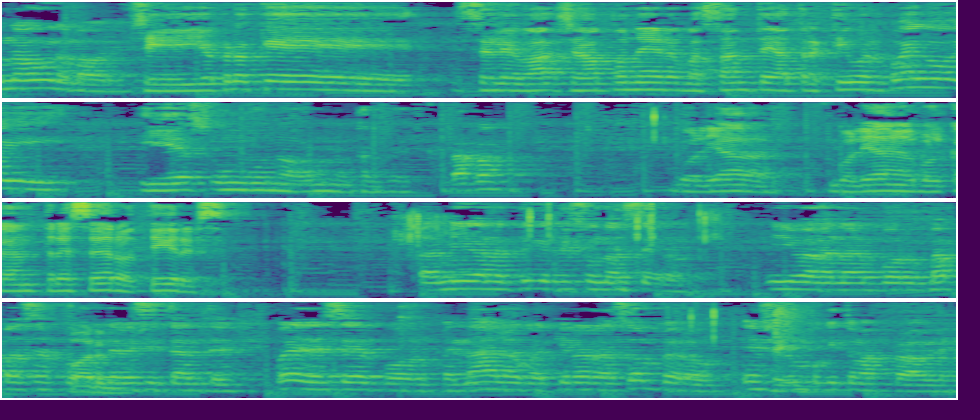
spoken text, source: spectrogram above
1 a 1, Mauri. Sí, yo creo que se, le va, se va a poner bastante atractivo el juego y, y es un 1 a 1 tal vez. Rafa. Goleada. Goleada en el volcán 3-0, Tigres. Para mí gana Tigres 1 a 0. Y va a ganar por, va a pasar por, por... visitante. Puede ser por penal o cualquier razón, pero es un poquito más probable.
